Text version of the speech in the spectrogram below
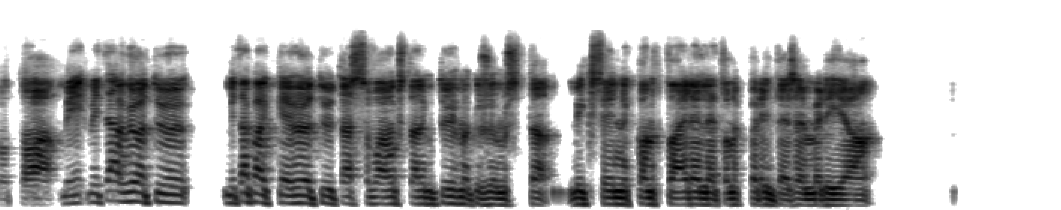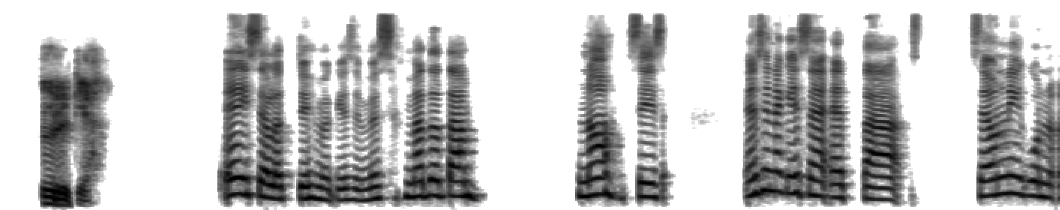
Tota, mi- mitä hyötyy mitä kaikkea hyötyy tässä, vai onko tämä niin tyhmä kysymys, että miksi sinne kannattaa edelleen tuonne perinteiseen mediaan pyrkiä? Ei se ole tyhmä kysymys. Mä tota, no siis ensinnäkin se, että se on niin kuin,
